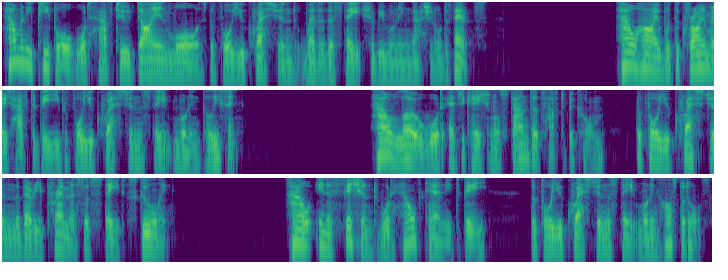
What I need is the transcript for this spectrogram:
how many people would have to die in wars before you questioned whether the state should be running national defence? How high would the crime rate have to be before you question the state running policing? How low would educational standards have to become before you question the very premise of state schooling? How inefficient would healthcare need to be before you question the state running hospitals?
